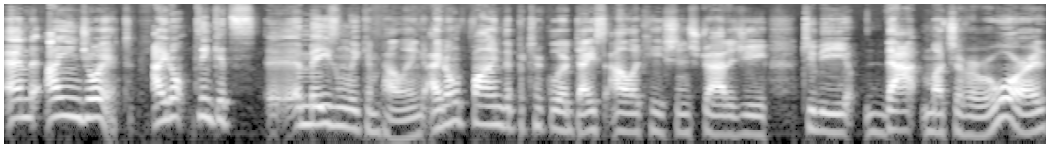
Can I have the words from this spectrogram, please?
And I enjoy it. I don't think it's uh, amazingly compelling. I don't find the particular dice allocation strategy to be that much of a reward,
